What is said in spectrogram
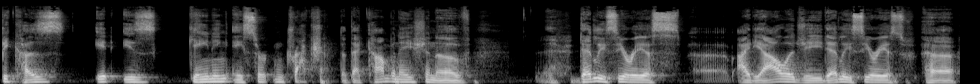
because it is gaining a certain traction. That that combination of deadly serious uh, ideology, deadly serious uh,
